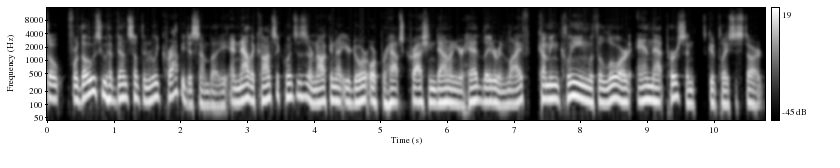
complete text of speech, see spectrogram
So, for those who have done something really crappy to somebody and now the consequences are knocking at your door or perhaps crashing down on your head later in life, coming clean with the Lord and that person is a good place to start.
